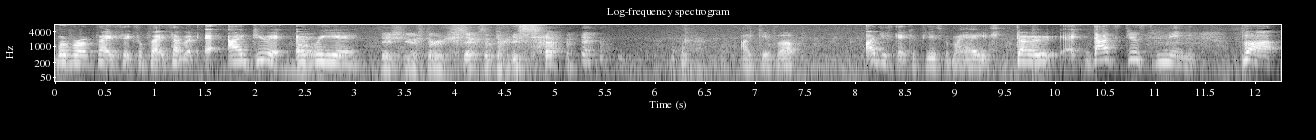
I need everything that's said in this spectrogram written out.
whether I'm 36 or 37. I- I do it oh. every Oh. year. This year's 36 or 37. I give up. I just get confused with my age. Don't. That's just me. But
